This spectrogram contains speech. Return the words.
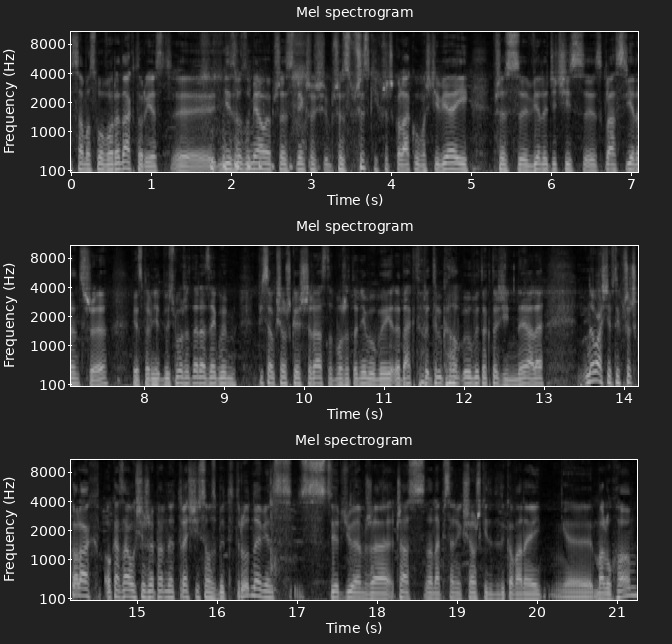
samo słowo redaktor jest y, niezrozumiałe przez większość, przez wszystkich przedszkolaków właściwie i przez wiele dzieci z, z klas 1-3, więc pewnie być może teraz jakbym pisał książkę jeszcze raz, to może to nie byłby redaktor, tylko byłby to ktoś inny, ale no właśnie w tych przedszkolach okazało się, że pewne treści są zbyt trudne, więc stwierdziłem, że czas na napisanie książki dedykowanej maluchom.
